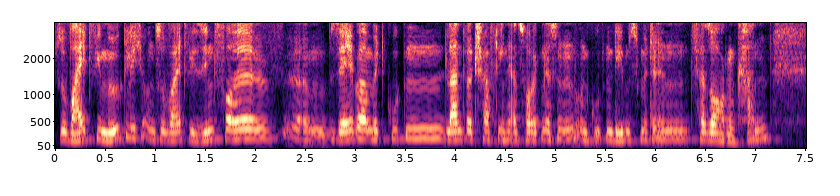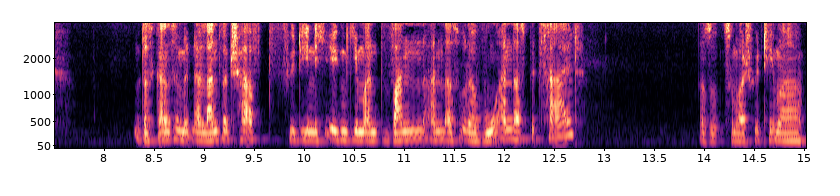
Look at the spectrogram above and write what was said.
so weit wie möglich und so weit wie sinnvoll ähm, selber mit guten landwirtschaftlichen Erzeugnissen und guten Lebensmitteln versorgen kann. Und das Ganze mit einer Landwirtschaft, für die nicht irgendjemand wann anders oder wo anders bezahlt. Also zum Beispiel Thema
